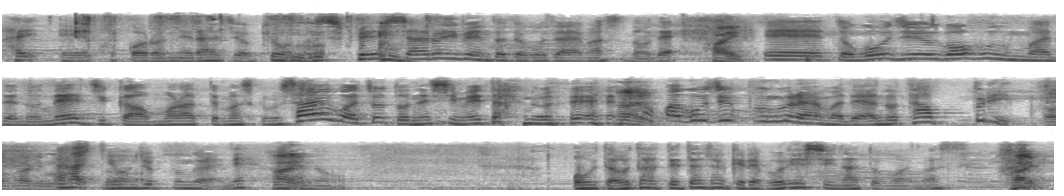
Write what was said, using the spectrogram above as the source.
はいえー心根ラジオ今日のスペシャルイベントでございますので、はい。えー、と55分までの、ね、時間をもらってますけど最後はちょっとね締めたいので、はい。まあ、50分ぐらいまであのたっぷりわかりました。はい、40分ぐらいね、はい。あのお歌を歌っていただければ嬉しいなと思います、はい。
